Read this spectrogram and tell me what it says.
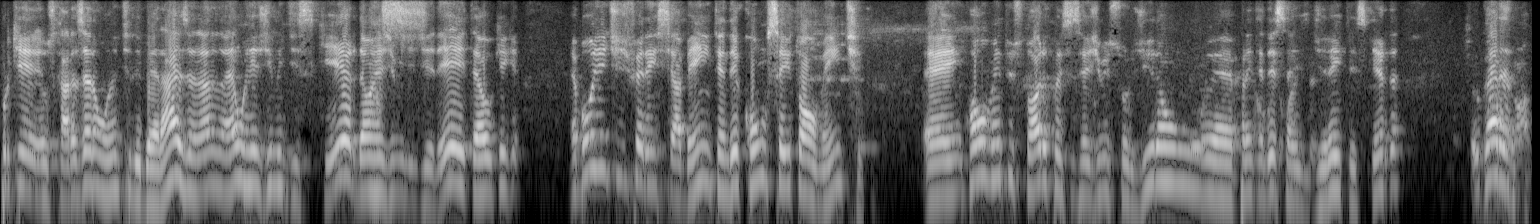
porque os caras eram antiliberais, né? é um regime de esquerda, é um regime de direita, é o que... É bom a gente diferenciar bem, entender conceitualmente é, em qual momento histórico esses regimes surgiram, para entender se é direita, esquerda. Eu garanto,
